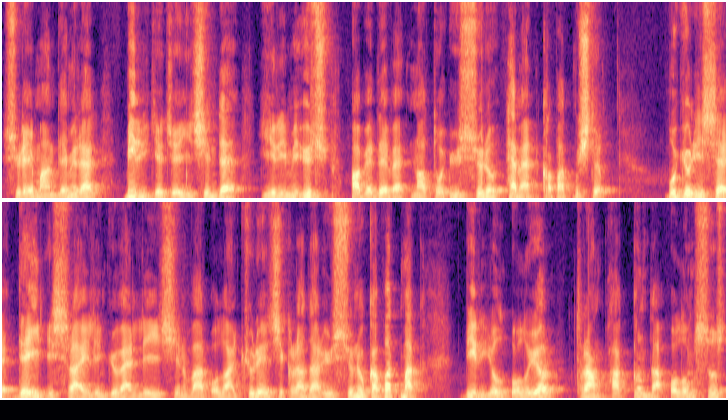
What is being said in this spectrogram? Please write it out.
Süleyman Demirel bir gece içinde 23 ABD ve NATO üssünü hemen kapatmıştı. Bugün ise değil İsrail'in güvenliği için var olan kürecik radar üssünü kapatmak. Bir yıl oluyor Trump hakkında olumsuz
